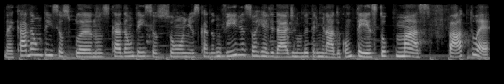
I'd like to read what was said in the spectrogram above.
né? Cada um tem seus planos, cada um tem seus sonhos, cada um vive a sua realidade num determinado contexto, mas fato é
